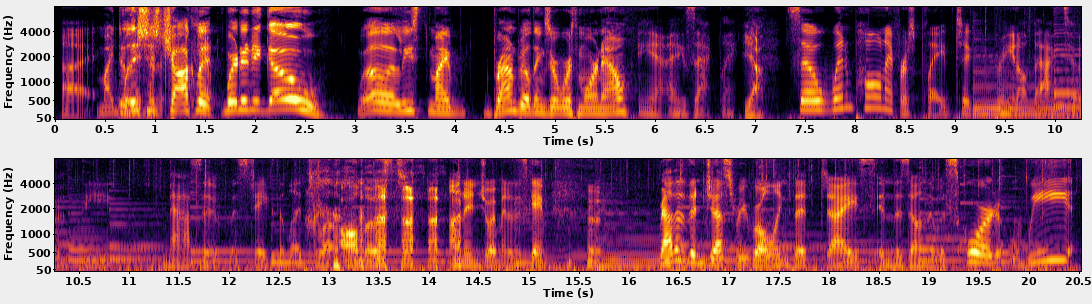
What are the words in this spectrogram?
Uh, My delicious chocolate. Where did it go? Well, at least my brown buildings are worth more now. Yeah, exactly. Yeah. So when Paul and I first played, to bring it all back to the massive mistake that led to our almost unenjoyment of this game, rather than just re-rolling the dice in the zone that was scored, we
